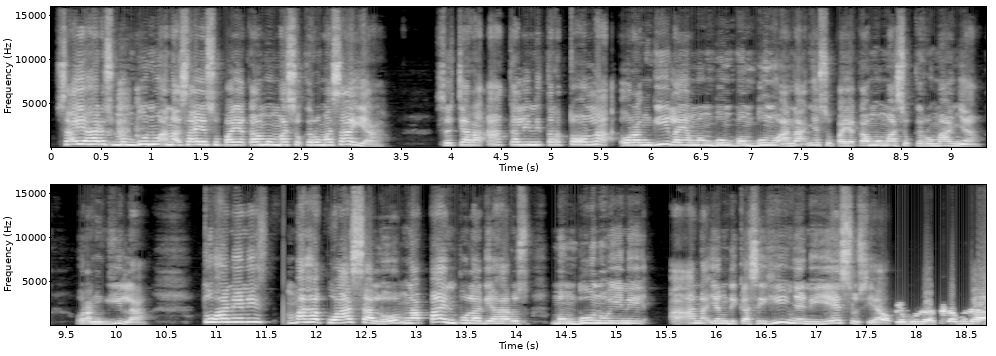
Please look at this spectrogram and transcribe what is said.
Saya harus membunuh anak saya supaya kamu masuk ke rumah saya. Secara akal ini tertolak orang gila yang membu- membunuh anaknya supaya kamu masuk ke rumahnya. Orang gila. Tuhan ini maha kuasa loh. Ngapain pula dia harus membunuh ini anak yang dikasihinya ini Yesus ya. Oke bunda, sudah bunda.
